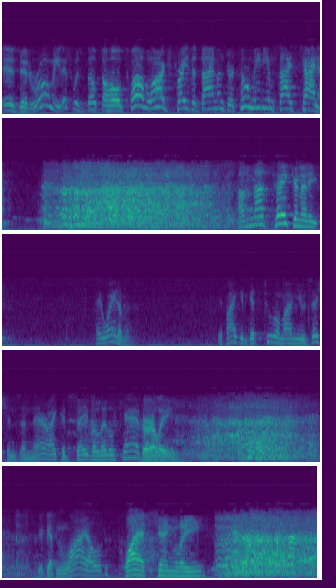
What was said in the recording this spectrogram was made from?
Is it roomy? This was built to hold 12 large trays of diamonds or two medium-sized Chinamen. I'm not taking any. Hey, wait a minute. If I could get two of my musicians in there, I could save a little cab. Curly. You're getting wild. Quiet, Ching Lee.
